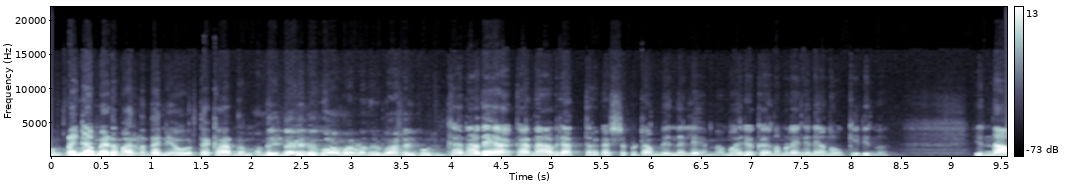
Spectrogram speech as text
ഓർത്ത് എന്റെ അമ്മയുടെ മരണം തന്നെയാണ് ഓർത്തെ. കാരണം അന്ന് ഈ ഡയലോഗും ആ മരണം ക്ലാഷായി പോകത്തില്ല? കാരണം അതെയാ കാരണം അവർ അത്ര കഷ്ടപ്പെട്ട് അമ്മയെന്നല്ലേ? അമ്മമാരൊക്കെ നമ്മളെങ്ങനെയാണ് നോക്കിയിരുന്നത്? ഇന്ന് ആ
